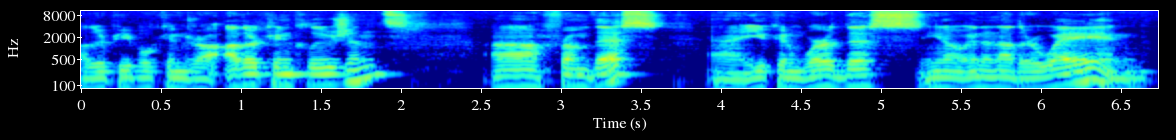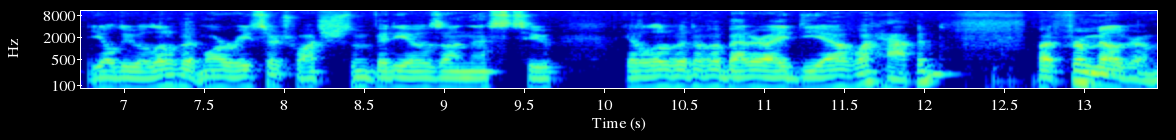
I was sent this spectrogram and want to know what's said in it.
Other people can draw other conclusions uh, from this. Uh, you can word this, you know, in another way, and you'll do a little bit more research, watch some videos on this to get a little bit of a better idea of what happened. But for Milgram,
